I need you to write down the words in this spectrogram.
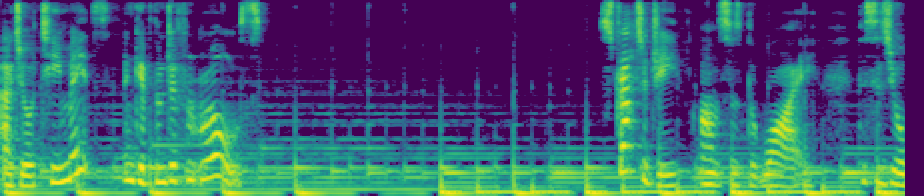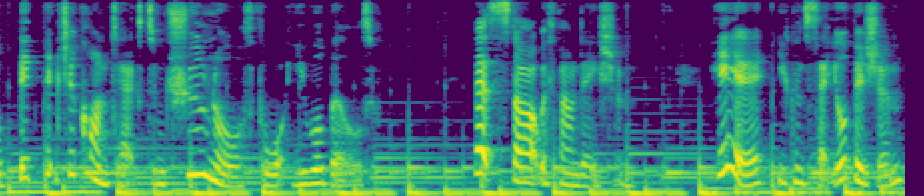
Add your teammates and give them different roles. Strategy answers the why. This is your big picture context and true north for what you will build. Let's start with foundation. Here, you can set your vision,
